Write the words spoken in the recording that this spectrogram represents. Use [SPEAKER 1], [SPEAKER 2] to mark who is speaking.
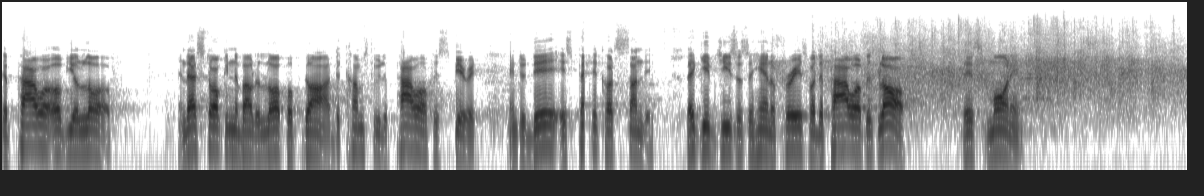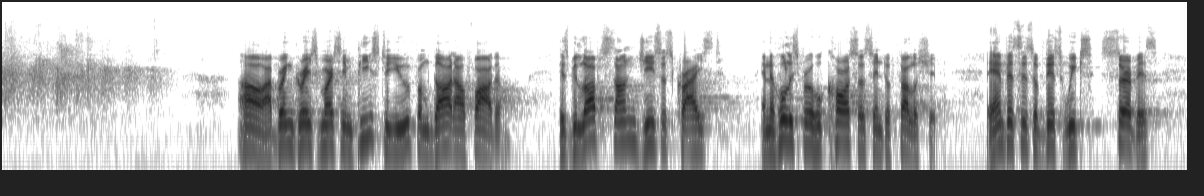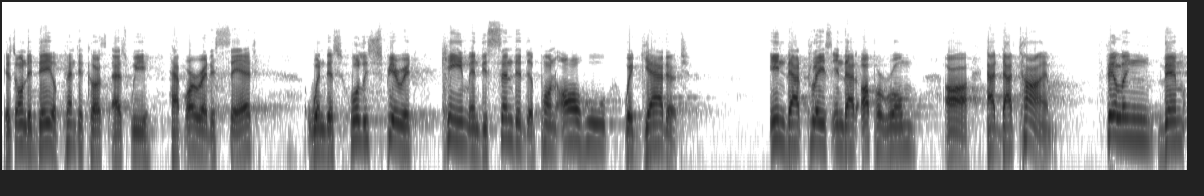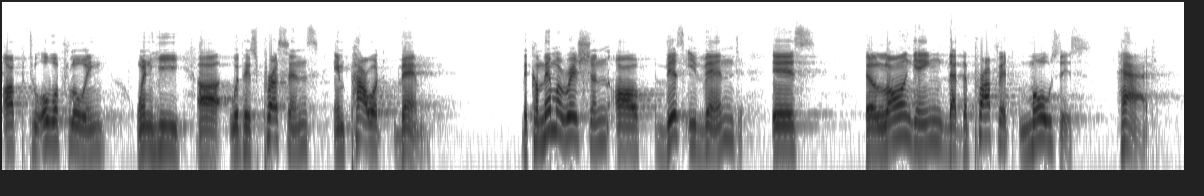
[SPEAKER 1] the power of your love. And that's talking about the love of God that comes through the power of His Spirit. And today is Pentecost Sunday. Let's give Jesus a hand of praise for the power of His love this morning. Oh, I bring grace, mercy, and peace to you from God our Father, His beloved Son, Jesus Christ, and the Holy Spirit who calls us into fellowship. The emphasis of this week's service is on the day of Pentecost, as we have already said, when this Holy Spirit came and descended upon all who were gathered in that place, in that upper room uh, at that time, filling them up to overflowing when he, uh, with his presence, empowered them. The commemoration of this event is a longing that the prophet Moses had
